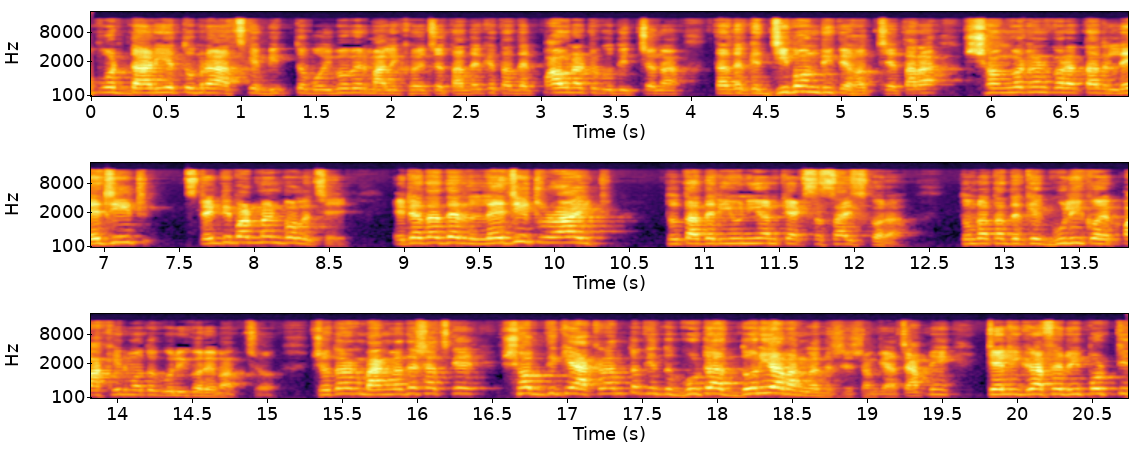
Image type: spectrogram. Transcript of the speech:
উপর দাঁড়িয়ে তোমরা আজকে বিত্ত বৈভবের মালিক হয়েছে, তাদেরকে তাদের পাওনাটুকু দিচ্ছ না, তাদেরকে জীবন দিতে হচ্ছে, তারা সংগঠন করা তার লেজিট স্টেট ডিপার্টমেন্ট বলেছে, এটা তাদের লেজিট রাইট তো তাদের ইউনিয়নকে এক্সারসাইজ করা। তোমরা তাদেরকে গুলি করে, পাখির মতো গুলি করে মারছ। সুতরাং বাংলাদেশ আজকে সব দিকে আক্রান্ত, কিন্তু গোটা দুনিয়া বাংলাদেশের সঙ্গে আছে। আপনি টেলিগ্রাফের রিপোর্টটি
